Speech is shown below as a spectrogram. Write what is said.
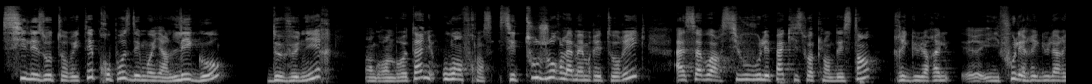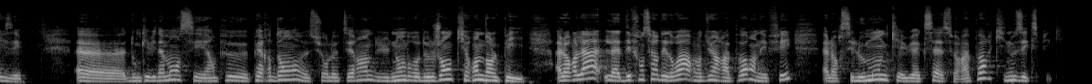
si les autorités proposent des moyens légaux de venir en Grande-Bretagne ou en France. C'est toujours la même rhétorique, à savoir si vous voulez pas qu'ils soient clandestins, il faut les régulariser. Euh, donc évidemment, c'est un peu perdant sur le terrain du nombre de gens qui rentrent dans le pays. Alors là, la défenseur des droits a rendu un rapport, en effet. Alors c'est Le Monde qui a eu accès à ce rapport, qui nous explique.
